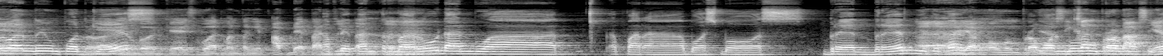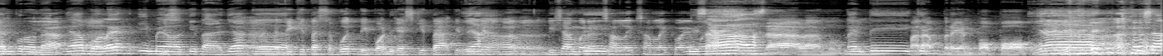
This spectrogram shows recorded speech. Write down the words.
Ruang Riung Podcast. Podcast podcast buat mantengin updatean updatean kita. terbaru dan buat para bos-bos brand-brand gitu Eh, kan. yang mau yang mempromosikan mau produknya. mempromosikan produknya boleh email kita aja Eh, ke nanti kita sebut di podcast kita gitu Ya. ya. Heeh. bisa meureun sanlek-sanlek wae bisa lah. Bisa lah mungkin Nanti para brand popok ya mungkin. bisa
